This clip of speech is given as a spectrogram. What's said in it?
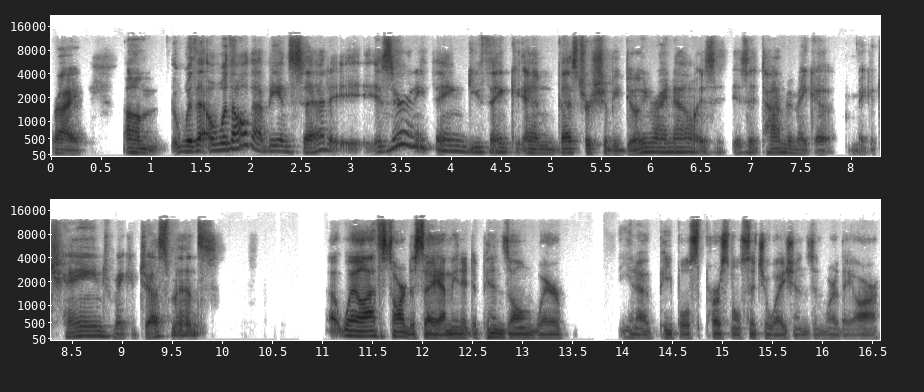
Right. Um, with with all that being said, is there anything you think investors should be doing right now? Is is it time to make a make a change, make adjustments? Uh, well, that's hard to say. I mean, it depends on where you know people's personal situations and where they are.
